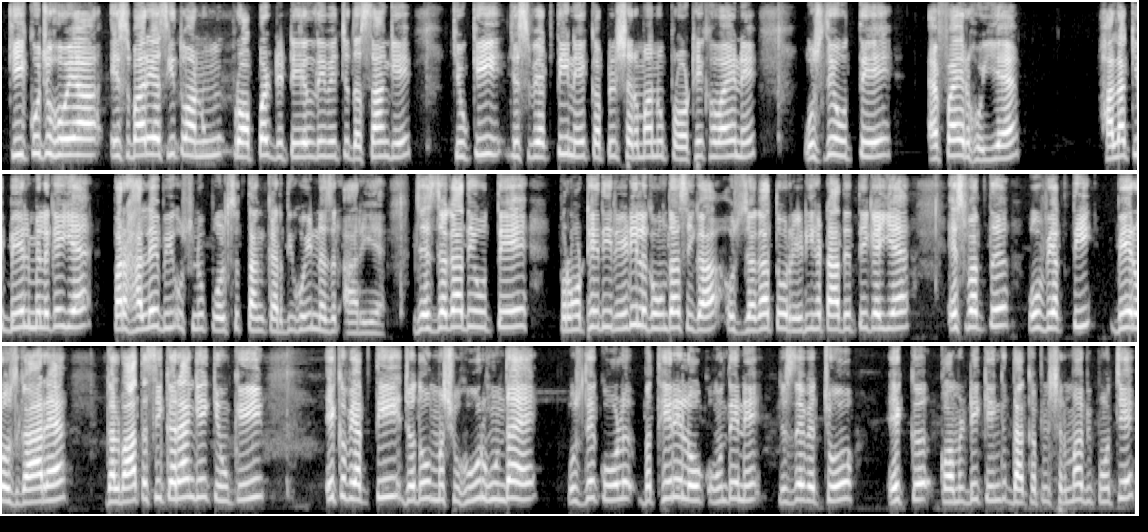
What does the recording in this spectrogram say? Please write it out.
ਕੀ ਕੁਝ ਹੋਇਆ? ਇਸ ਬਾਰੇ ਅਸੀਂ ਤੁਹਾਨੂੰ ਪ੍ਰੋਪਰ ਡਿਟੇਲ ਦੇ ਵਿੱਚ ਦੱਸਾਂਗੇ, ਕਿਉਂਕਿ ਜਿਸ ਵਿਅਕਤੀ ਨੇ ਕਪਿਲ ਸ਼ਰਮਾ ਨੂੰ ਪਰੌਂਠੇ ਖਵਾਏ ਨੇ, ਉਸ ਦੇ ਉੱਤੇ ਐਫ ਆਈ ਆਰ ਹੋਈ ਹੈ। ਹਾਲਾਂਕਿ ਬੇਲ ਮਿਲ ਗਈ ਹੈ, ਪਰ ਹਲੇ ਵੀ ਉਸ ਨੂੰ ਪੁਲਿਸ ਤੰਗ ਕਰਦੀ ਹੋਈ ਨਜ਼ਰ ਆ ਰਹੀ ਹੈ। ਜਿਸ ਜਗ੍ਹਾ ਦੇ ਉੱਤੇ ਪਰੌਂਠੇ ਦੀ ਰੇੜੀ ਲਗਾਉਂਦਾ ਸੀਗਾ, ਉਸ ਜਗ੍ਹਾ ਤੋਂ ਰੇੜੀ ਹਟਾ ਦਿੱਤੀ ਗਈ ਹੈ। ਇਸ ਵਕਤ ਉਹ ਵਿਅਕਤੀ ਬੇਰੋਜ਼ਗਾਰ ਹੈ। ਗੱਲਬਾਤ ਅਸੀਂ ਕਰਾਂਗੇ ਕਿਉਂਕਿ ਇੱਕ ਵਿਅਕਤੀ ਜਦੋਂ ਮਸ਼ਹੂਰ ਹੁੰਦਾ ਹੈ ਉਸ ਦੇ ਕੋਲ ਬਥੇਰੇ ਲੋਕ ਆਉਂਦੇ ਨੇ ਜਿਸ ਦੇ ਵਿੱਚੋਂ ਇੱਕ ਕਾਮੇਡੀ ਕਿੰਗ ਦਾ ਕਪਿਲ ਸ਼ਰਮਾ ਵੀ ਪਹੁੰਚੇ।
